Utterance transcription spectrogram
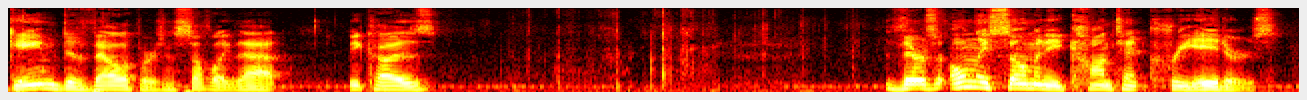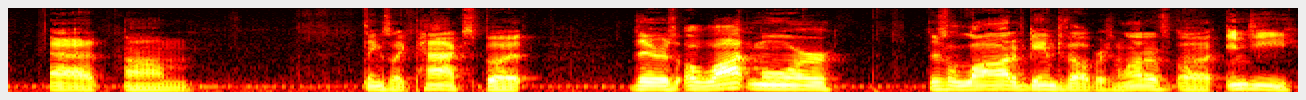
game developers and stuff like that because there's only so many content creators at um, things like PAX, but there's a lot more. There's a lot of game developers and a lot of uh, indie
